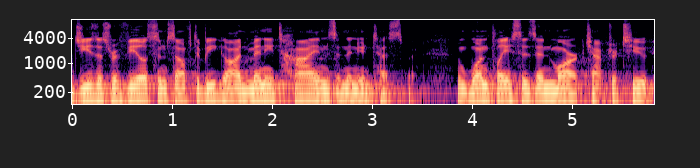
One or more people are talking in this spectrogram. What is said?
Jesus reveals himself to be God many times in the New Testament. And one place is in Mark chapter 2,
